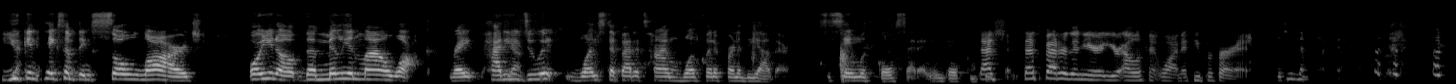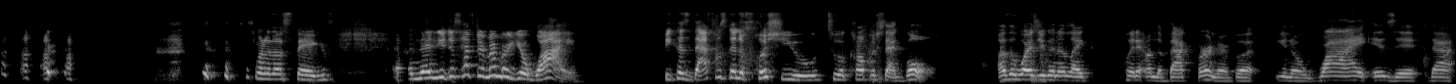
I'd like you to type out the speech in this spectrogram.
you can take something so large, or you know, the million mile walk, right? How do you yeah. do it? One step at a time, one foot in front of the other. It's the same with goal setting and goal completion. That's that's better than your your elephant one if you prefer it. I do not like that. it's one of those things. And then you just have to remember your why, because that's what's going to push you to accomplish that goal. Otherwise, you're to like put it on the back burner. But you know, why is it that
